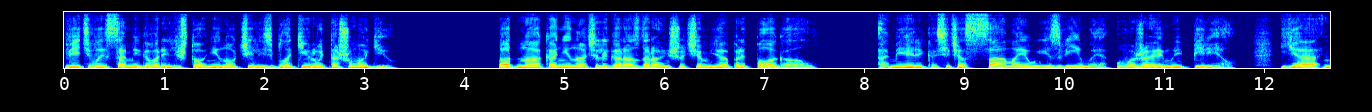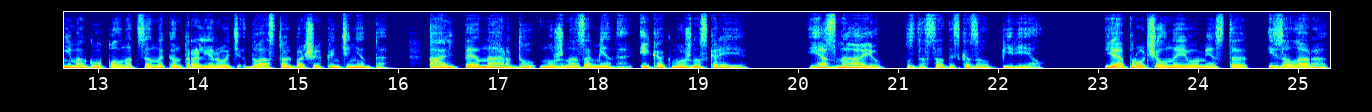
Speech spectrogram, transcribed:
Ведь вы сами говорили, что они научились блокировать нашу магию. Однако они начали гораздо раньше, чем я предполагал. Америка сейчас самая уязвимая, уважаемый Пириэл. Я не могу полноценно контролировать два столь больших континента. Альтенарду нужна замена, и как можно скорее. «Я знаю», — с досадой сказал Пириэл. «Я прочил на его место Изолара,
